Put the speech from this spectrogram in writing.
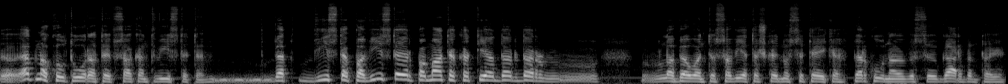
etnokultūrą, taip sakant, vystyti. Bet vystė pavystė ir pamatė, kad tie dar, dar labiau antisovietiškai nusiteikę per kūną visi garbintojai.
